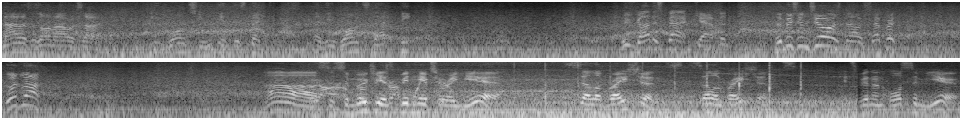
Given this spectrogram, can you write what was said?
Nihlus is on our side. He wants you in the Spectres, and he wants that beacon. We've got his back, Captain. The mission's yours now, Shepard. Good luck. Ah, so Samuki has been here for a year. Celebrations. Celebrations. It's been an awesome year.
